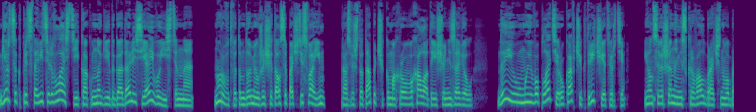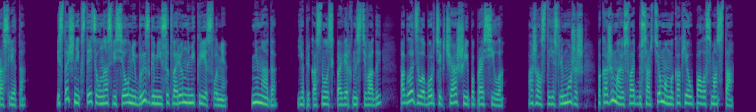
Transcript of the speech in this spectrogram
Герцог — представитель власти, и, как многие догадались, я его истинная. Норвуд в этом доме уже считался почти своим, разве что тапочек и махрового халата еще не завел — да и у моего платья рукавчик три четверти, и он совершенно не скрывал брачного браслета. Источник встретил нас веселыми брызгами и сотворенными креслами. «Не надо». Я прикоснулась к поверхности воды, погладила бортик чаши и попросила. «Пожалуйста, если можешь, покажи мою свадьбу с Артемом и как я упала с моста».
